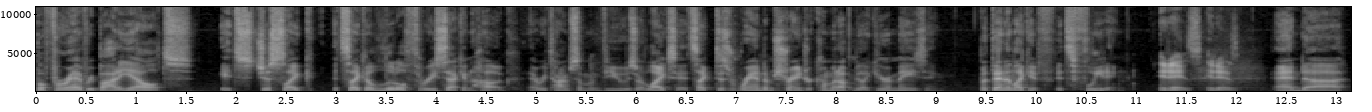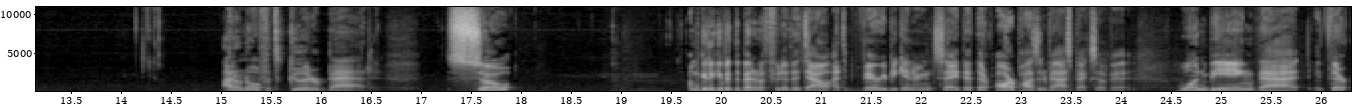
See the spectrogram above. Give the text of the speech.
But for everybody else, it's just like it's like a little three second hug every time someone views or likes it. It's like this random stranger coming up and be like, "You're amazing," but then in like it, it's fleeting, It is. It is. and uh, I don't know if it's good or bad. So I'm going to give it the benefit of the doubt at the very beginning and say that there are positive aspects of it. One being that there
